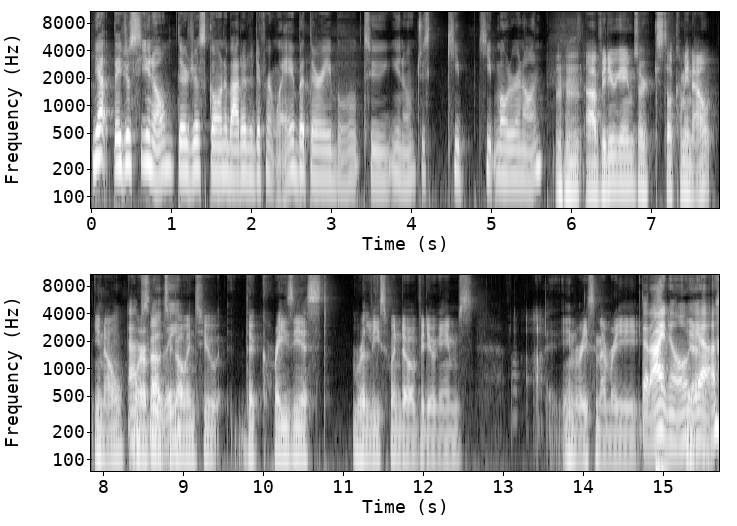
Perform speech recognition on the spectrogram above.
Yeah, they just you know they're just going about it a different way, but they're able to you know just keep keep motoring on. hmm Uh, video games are still coming out. You know, we're about to go into the craziest release window of video games uh, in recent memory. That I know. Yeah.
